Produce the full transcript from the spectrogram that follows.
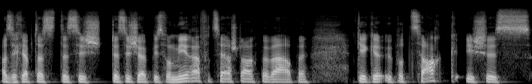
Also ich glaube, das, das, ist, das ist etwas, was wir einfach sehr stark bewerben. Gegenüber Zack ist es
